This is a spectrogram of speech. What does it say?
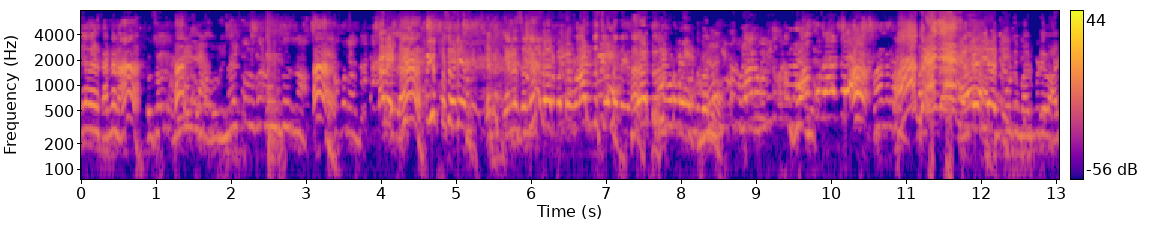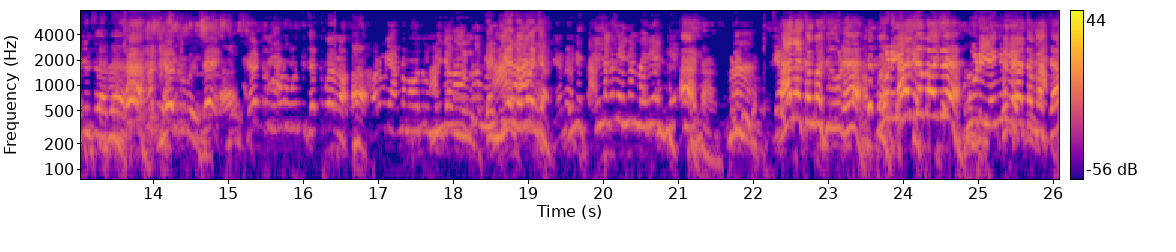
இவன் கண்ணனா? சரியில்ல. இப்ப சொன்னே. என்ன- சொன்ன? வார்த்தை சொன்னது. கூட்டு மறுபடியும் அடி வச்சிடாத கூட செத்து. மறுபடியும் அண்ணன் முகத்துல சமாளிச்சா என்ன? மரியாதை? சம்பாதிச்சது? கூட சம்பாதிச்சது? கூடி எங்க சம்பாதிச்சா?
